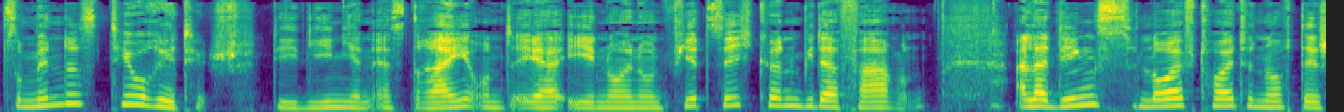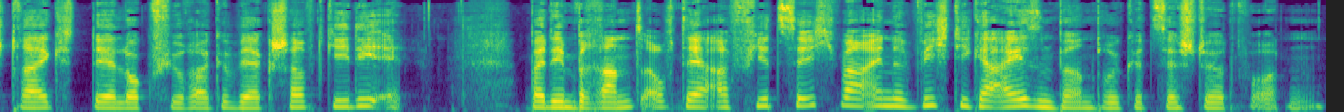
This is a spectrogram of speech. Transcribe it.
zumindest theoretisch. Die Linien S3 und RE 49 können wieder fahren. Allerdings läuft heute noch der Streik der Lokführergewerkschaft GDL. Bei dem Brand auf der A40 war eine wichtige Eisenbahnbrücke zerstört worden.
